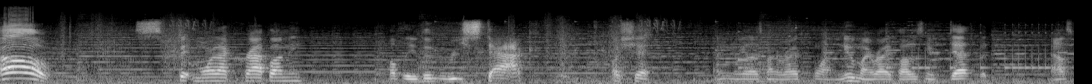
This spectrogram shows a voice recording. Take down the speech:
Oh! Spit more of that crap on me. Hopefully it didn't restack. Oh shit. I didn't realize my right well, I knew my right paw was near death, but now it's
